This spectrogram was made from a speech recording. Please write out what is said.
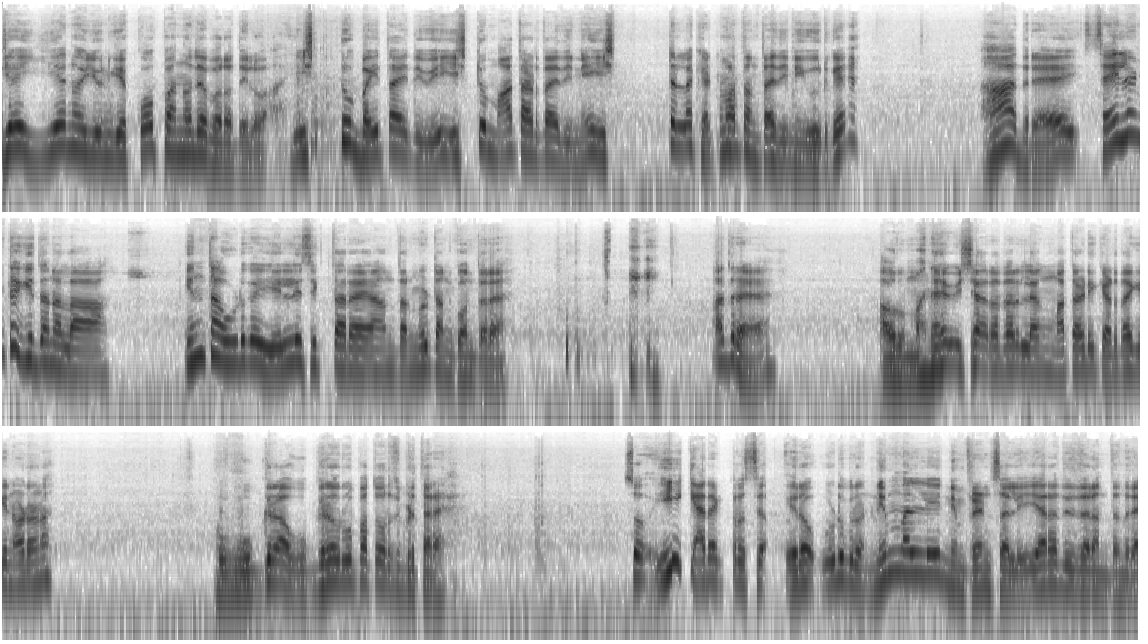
ಏ, ಏನೋ ಇವನಿಗೆ ಕೋಪ ಅನ್ನೋದೇ ಬರೋದಿಲ್ವ? ಇಷ್ಟು ಬೈತಾ ಇದ್ದೀವಿ ಇಷ್ಟು ಮಾತಾಡ್ತಾ ಇದ್ದೀನಿ ಇಷ್ಟೆಲ್ಲ ಕೆಟ್ಟ ಮಾತಂತ ಇದ್ದೀನಿ ಇವ್ರಿಗೆ. ಆದರೆ ಸೈಲೆಂಟಾಗಿದ್ದಾನಲ್ಲ ಇಂಥ ಹುಡುಗ ಎಲ್ಲಿ ಸಿಗ್ತಾರೆ ಅಂತ ಅಂದ್ಬಿಟ್ಟು ಅನ್ಕೊತಾರೆ. ಆದರೆ ಅವ್ರ ಮನೆ ವಿಚಾರದಲ್ಲಿ ಹಂಗೆ ಮಾತಾಡಿ ಕೆಡ್ದಾಗಿ ನೋಡೋಣ. ಉಗ್ರ ಉಗ್ರ ರೂಪ ತೋರಿಸ್ಬಿಡ್ತಾರೆ. ಸೊ ಈ ಕ್ಯಾರೆಕ್ಟರ್ಸ್ ಇರೋ ಹುಡುಗರು ನಿಮ್ಮಲ್ಲಿ ನಿಮ್ಮ ಫ್ರೆಂಡ್ಸಲ್ಲಿ ಯಾರಾದ್ರು ಇದ್ದಾರೆ ಅಂತಂದರೆ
